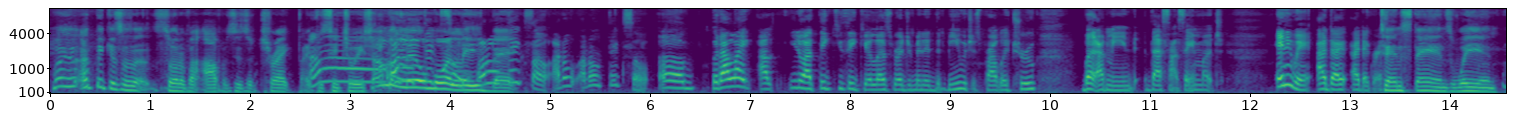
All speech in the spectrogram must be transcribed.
Well, I think it's a sort of an opposites attract type of Oh, situation. I'm a little more so. laid I don't back. think so. I don't. I don't think so. Um, but I like. I, you know, I think you think you're less regimented than me, which is probably true. But I mean, that's not saying much. Anyway, I di- I digress. Ten stands weigh in.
